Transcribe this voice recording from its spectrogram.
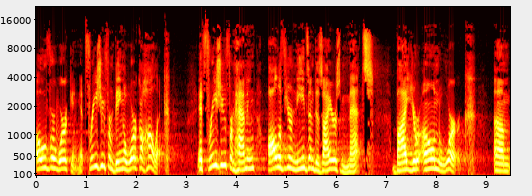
overworking, it frees you from being a workaholic. It frees you from having all of your needs and desires met by your own work um,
